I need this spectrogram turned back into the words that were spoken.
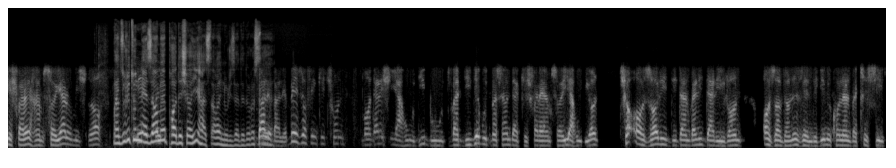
کشورهای همسایه رو میشناخت منظورتون نظام پادشاهی هست آقای نوریزاده درسته؟ بله بله به اضافه اینکه چون مادرش یهودی بود و دیده بود مثلا در کشور همسایه یهودیان چه آزاری دیدن ولی در ایران آزادانه زندگی می‌کنن و کسی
